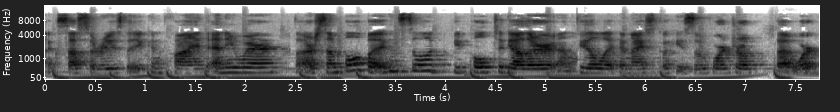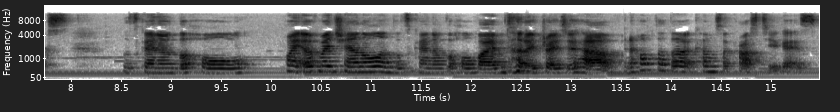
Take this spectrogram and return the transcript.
accessories that you can find anywhere that are simple, but it can still be pulled together and feel like a nice cohesive wardrobe that works. That's kind of the whole point of my channel and that's kind of the whole vibe that I try to have. And I hope that that comes across to you guys.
